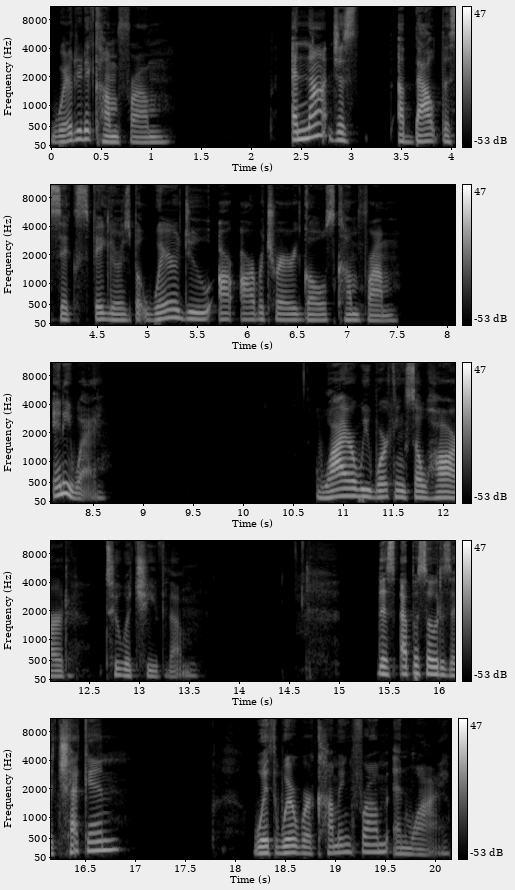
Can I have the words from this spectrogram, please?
Where did it come from? And not just about the six figures, but where do our arbitrary goals come from anyway? Why are we working so hard to achieve them? This episode is a check in with where we're coming from and why.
